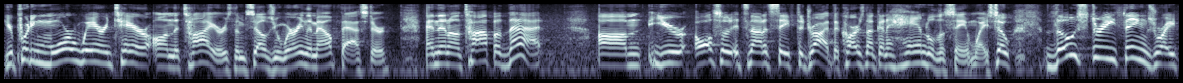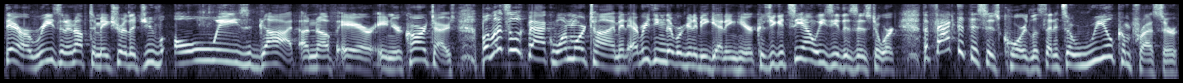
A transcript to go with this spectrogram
You're putting more wear and tear on the tires themselves. You're wearing them out faster. And then on top of that, um, you're also, it's not as safe to drive. The car's not going to handle the same way. So those three things right there are reason enough to make sure that you've always got enough air in your car tires. But let's look back one more time at everything that we're going to be getting here because you can see how easy this is to work. The fact that this is cordless, that it's a real compressor,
